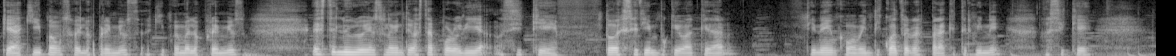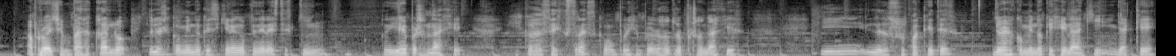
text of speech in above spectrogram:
que aquí vamos a ver los premios, aquí pueden ver los premios. Este libro solamente va a estar por hoy día, así que todo este tiempo que va a quedar, tiene como 24 horas para que termine, así que aprovechen para sacarlo. Yo les recomiendo que si quieren obtener este skin y el personaje y cosas extras, como por ejemplo los otros personajes y sus paquetes, yo les recomiendo que giren aquí, ya que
